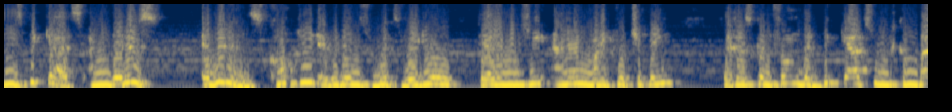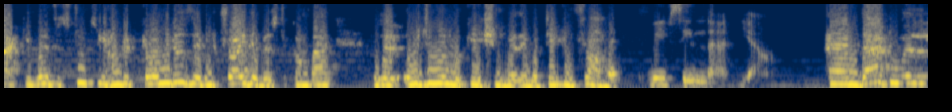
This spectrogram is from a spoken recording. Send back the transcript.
these big cats i mean there is evidence concrete evidence with radio telemetry and microchipping that has confirmed that big cats will come back even if it's two three hundred kilometers they will try their best to come back to their original location where they were taken from we've seen that, yeah. And that will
